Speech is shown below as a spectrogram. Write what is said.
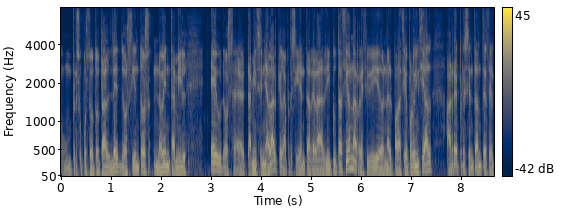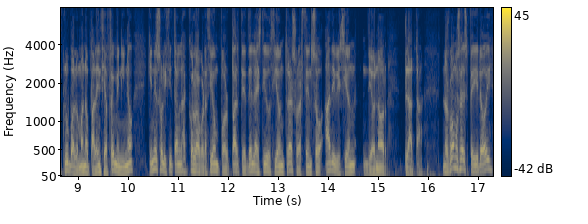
un presupuesto total de 290.000 euros. Eh, también señalar que la presidenta de la Diputación ha recibido en el Palacio Provincial a representantes del Club Balomano Palencia Femenino, quienes solicitan la colaboración por parte de la institución tras su ascenso a División de Honor Plata. Nos vamos a despedir hoy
